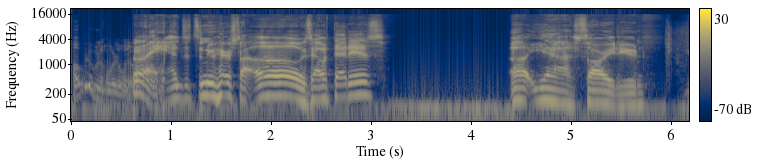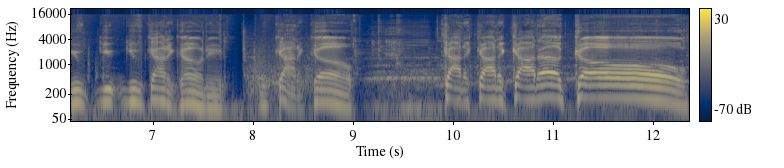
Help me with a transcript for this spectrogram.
Not hands. It's a new hairstyle. Oh, is that what that is? Uh, yeah. Sorry, dude. You you you've got to go, dude. You've got to go. Gotta gotta gotta go.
